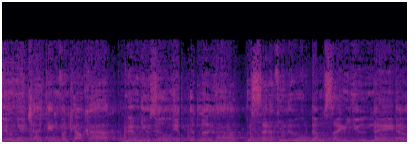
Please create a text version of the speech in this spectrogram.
Nếu như trái tim vẫn khao khát, nếu như dấu yêu cất lời hát, tôi sẽ phiêu lưu đắm say như ngày đầu.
